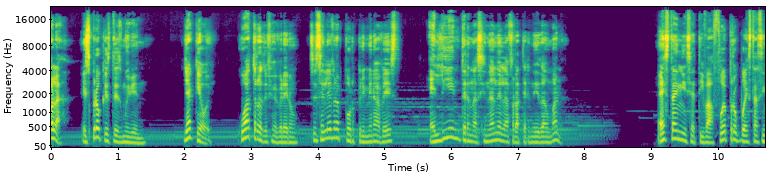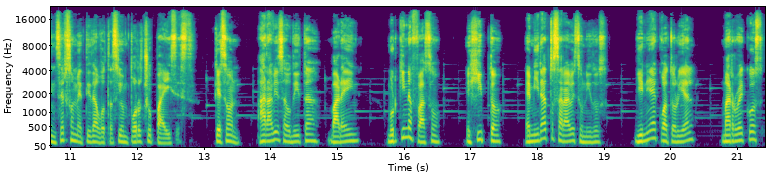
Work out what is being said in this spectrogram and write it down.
Hola, espero que estés muy bien, ya que hoy, 4 de febrero, se celebra por primera vez el Día Internacional de la Fraternidad Humana. Esta iniciativa fue propuesta sin ser sometida a votación por ocho países, que son Arabia Saudita, Bahrein, Burkina Faso, Egipto, Emiratos Árabes Unidos, Guinea Ecuatorial, Marruecos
